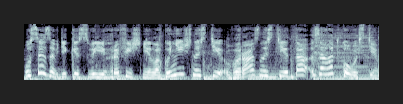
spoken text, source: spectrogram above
Усе завдяки своїй графічній лаконічності, виразності та загадковості.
